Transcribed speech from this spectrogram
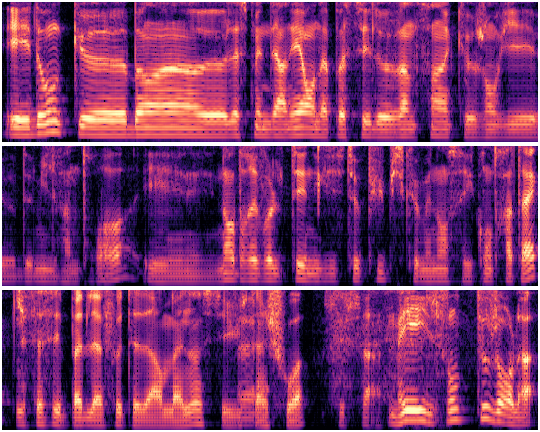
Et donc, euh, ben, euh, la semaine dernière, on a passé le 25 janvier euh, 2023 et Nord Révolté n'existe plus puisque maintenant c'est contre-attaque. Et ça, c'est pas de la faute à Darmanin, c'était juste Ouais. un choix. C'est ça. Mais ils sont toujours là.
